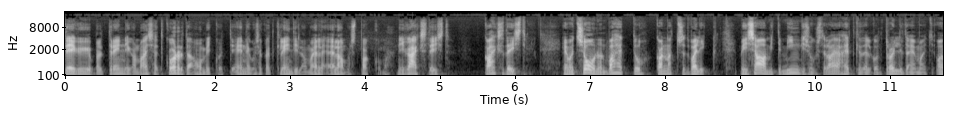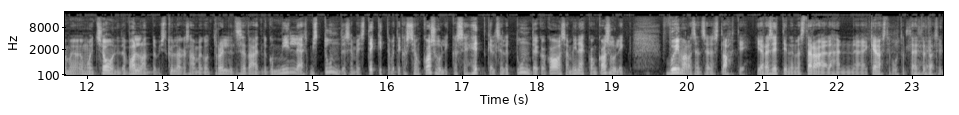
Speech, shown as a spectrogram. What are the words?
tee kõigepealt trenniga oma asjad korda hommikuti, enne kui sa hakkad kliendile oma el elamust pakkuma. nii, kaheksateist. kaheksateist. Emotsioon on vahetu, kannatused valik. me ei saa mitte mingisugustel ajahetkedel kontrollida emo-, oma emotsioonide vallandumist, küll aga saame kontrollida seda, et nagu milles, mis tunde see meis tekitavad ja kas see on kasulik, kas see hetkel selle tundega kaasaminek on kasulik või ma lasen sellest lahti ja reset in ennast ära ja lähen äh, kenasti puhtalt lehelt edasi.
